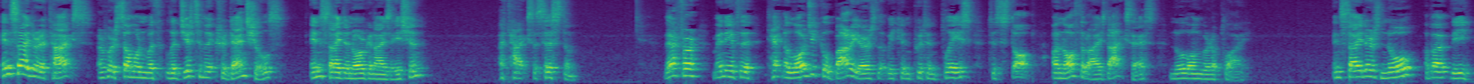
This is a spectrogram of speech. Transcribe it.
Insider attacks are where someone with legitimate credentials inside an organization attacks a system. Therefore, many of the technological barriers that we can put in place to stop unauthorized access no longer apply. Insiders know about the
